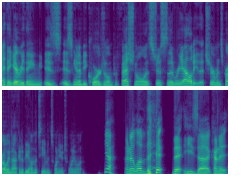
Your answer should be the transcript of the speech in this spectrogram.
I think everything is is going to be cordial and professional. It's just the reality that Sherman's probably not going to be on the team in 2021. Yeah, and I love that that he's uh kind of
